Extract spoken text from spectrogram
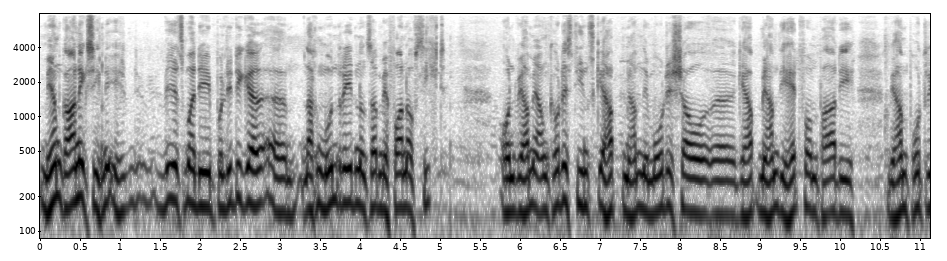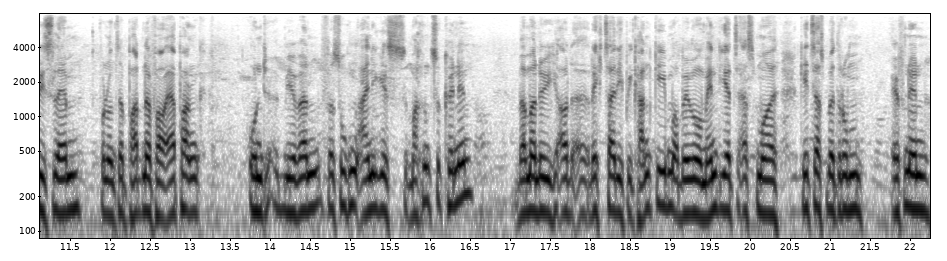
Wir haben gar nichts. Ich, ich will jetzt mal die Politiker äh, nach dem Mund reden und sagen, wir fahren auf Sicht. Und wir haben ja einen Gottesdienst gehabt, wir haben eine Modeschau äh, gehabt, wir haben die Headphone Party, wir haben Poetry Slam von unserem Partner VR Punk. Und wir werden versuchen, einiges machen zu können werden wir natürlich auch rechtzeitig bekannt geben. Aber im Moment jetzt erstmal geht es erstmal darum, öffnen,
